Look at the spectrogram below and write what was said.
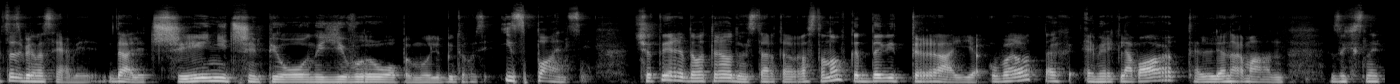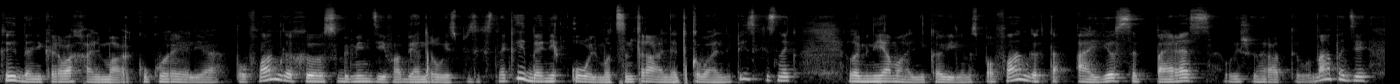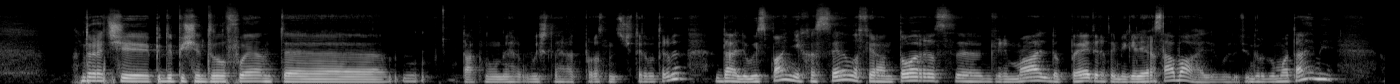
Це збірна Сербії. Далі. Чинні чемпіони Європи, мої любі друзі. Іспанці. 4-2-3-1 стартова розстановка. Давід Трає у воротах. Емерік Ляпорт, Ленорман. Захисники Дані Карвахаль, Марк Кукурелія по флангах, е, Субіміндів, Фабіан Руїс півзахисники, Дані Ольмо, центральний атакувальний півзахисник, Ламін Ямаль, Ніка Вільямс по флангах та Айосе Перес вийшов грати у нападі. До речі, підопічні Делфуенте. Так, ну вони вийшли грати просто на 4 3 Далі у Іспанії Хасело, Ферран Торрес, е, Грімальдо, Педри та Мігель Арсабаль вийдуть у другому таймі.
